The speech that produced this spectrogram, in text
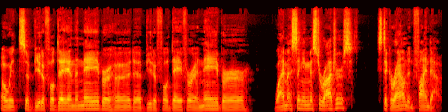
Oh, it's a beautiful day in the neighborhood, a beautiful day for a neighbor. Why am I singing Mr. Rogers? Stick around and find out.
